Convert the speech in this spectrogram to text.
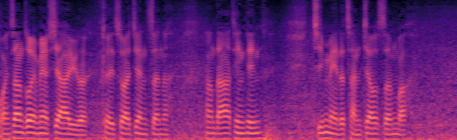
晚上终于没有下雨了可以出来健身了让大家听听精美的惨叫声吧。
